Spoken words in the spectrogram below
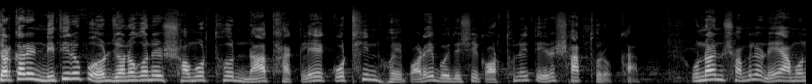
সরকারের নীতির ওপর জনগণের সমর্থন না থাকলে কঠিন হয়ে পড়ে বৈদেশিক অর্থনীতির স্বার্থ রক্ষা। উন্নয়ন সম্মেলনে এমন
